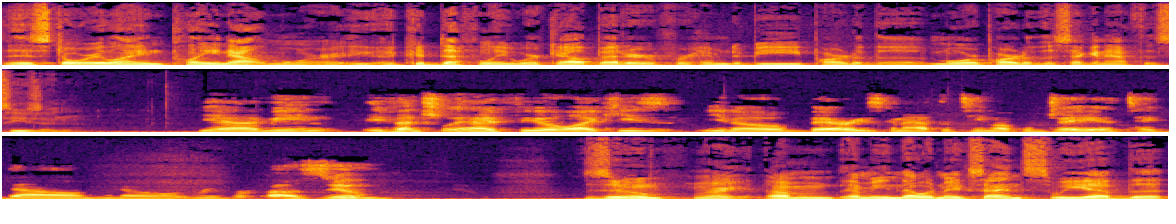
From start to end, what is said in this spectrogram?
his storyline playing out more. It, could definitely work out better for him to be part of the more part of the second half of the season. Yeah, I mean, eventually I feel like he's, you know, Barry's gonna have to team up with Jay to take down, you know, Rever- uh, Zoom. Zoom, right? Um, I mean that would make sense. We have the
